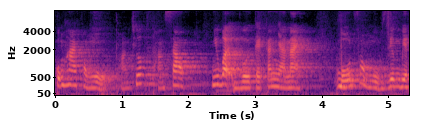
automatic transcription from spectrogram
cũng hai phòng ngủ, thoáng trước, thoáng sau như vậy với cái căn nhà này, bốn phòng ngủ riêng biệt.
